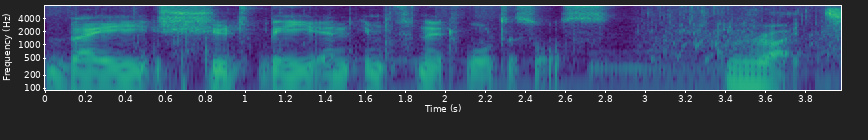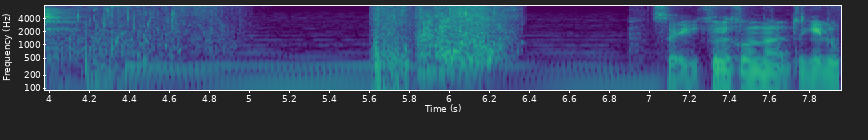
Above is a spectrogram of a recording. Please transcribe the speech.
they should be an infinite water source. Right. So you click on that to get a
